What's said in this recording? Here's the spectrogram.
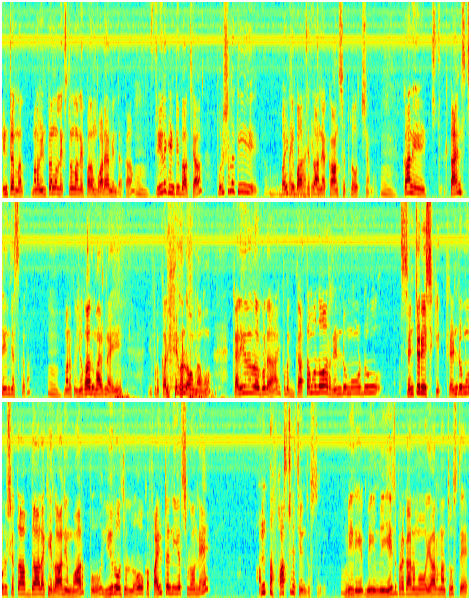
ఇంటర్నల్ మనం ఇంటర్నల్ ఎక్స్టర్నల్ అనే పదం వాడాము ఇందాక. స్త్రీలకి ఇంటి బాధ్యత పురుషులకి బయటి బాధ్యత. అనే కాన్సెప్ట్లో వచ్చాము. కానీ టైమ్స్ చేంజెస్ కదా. మనకు యుగాలు మారినాయి. ఇప్పుడు కలియుగంలో ఉన్నాము. కలియుగంలో కూడా ఇప్పుడు గతంలో రెండు మూడు సెంచరీస్కి రెండు మూడు శతాబ్దాలకి రాని మార్పు ఈ రోజుల్లో ఒక ఫైవ్ టెన్ ఇయర్స్లోనే అంత ఫాస్ట్గా చేంజ్ వస్తుంది. మీరు మీ మీ ఏజ్ ప్రకారము ఎవరన్నా చూస్తే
